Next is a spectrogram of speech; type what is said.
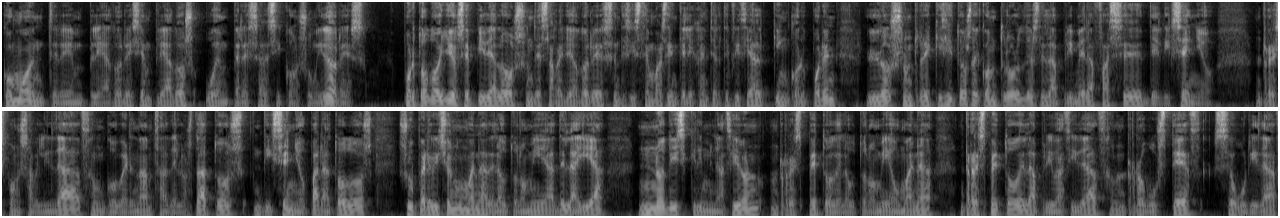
como entre empleadores y empleados o empresas y consumidores. Por todo ello, se pide a los desarrolladores de sistemas de inteligencia artificial que incorporen los requisitos de control desde la primera fase de diseño. Responsabilidad, gobernanza de los datos, diseño para todos, supervisión humana de la autonomía de la IA, no discriminación, respeto de la autonomía humana, respeto de la privacidad, robustez, seguridad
